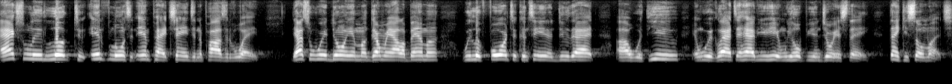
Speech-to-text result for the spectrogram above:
actually look to influence and impact change in a positive way. That's what we're doing in Montgomery, Alabama. We look forward to continuing to do that uh, with you, and we're glad to have you here, and we hope you enjoy your stay. Thank you so much.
